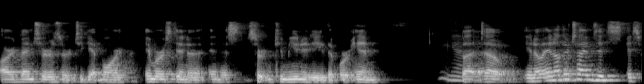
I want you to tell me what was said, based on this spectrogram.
our adventures or to get more immersed in a, in a certain community that we're in. Yeah. But, uh, you know, and other times it's, it's,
